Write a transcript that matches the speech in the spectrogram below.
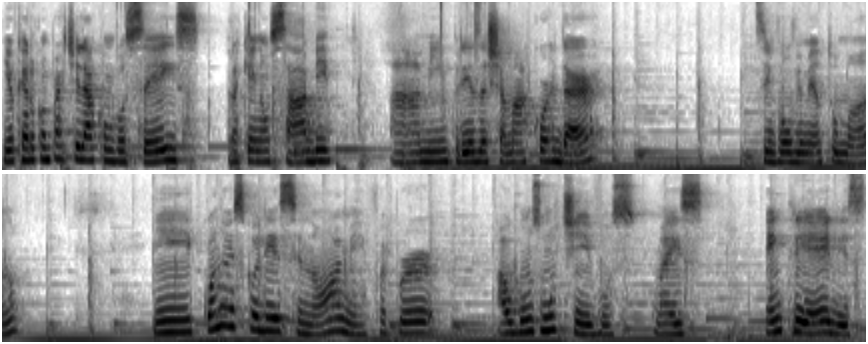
E eu quero compartilhar com vocês, para quem não sabe, a minha empresa chama Acordar desenvolvimento humano. E quando eu escolhi esse nome foi por alguns motivos, mas entre eles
